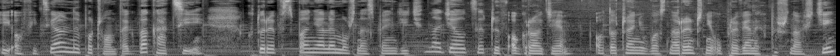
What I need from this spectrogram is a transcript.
i oficjalny początek wakacji, które wspaniale można spędzić na działce czy w ogrodzie, w otoczeniu własnoręcznie uprawianych pyszności,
